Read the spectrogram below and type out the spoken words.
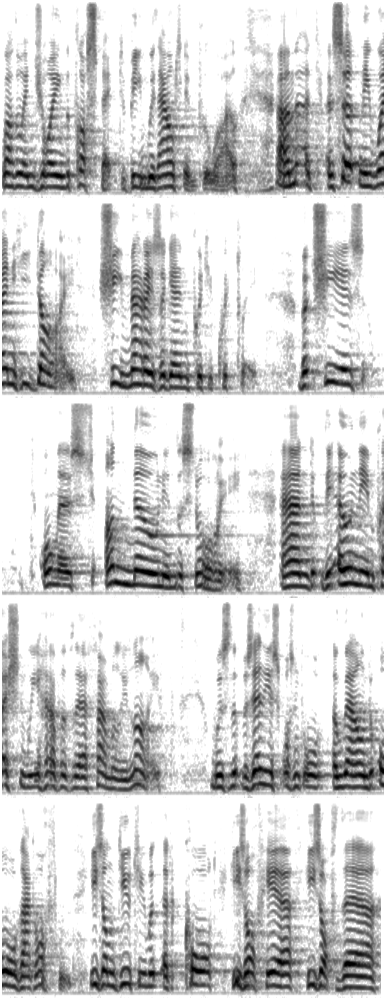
rather enjoying the prospect of being without him for a while. Um, and certainly when he died, she marries again pretty quickly. But she is almost unknown in the story, and the only impression we have of their family life was that Vesalius wasn't all around all that often. He's on duty at court, he's off here, he's off there,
